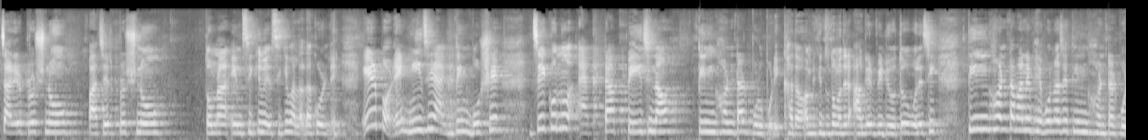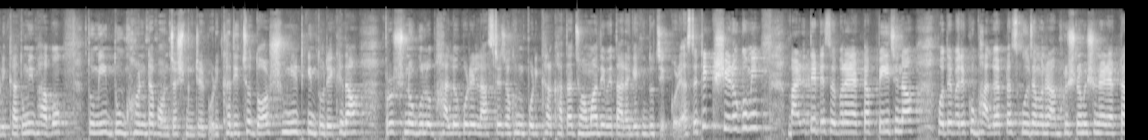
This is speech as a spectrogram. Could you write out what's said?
চারের প্রশ্ন, পাঁচের প্রশ্ন, তোমরা এমসিকিউ এসিকিউ আলাদা করলে। এরপরে নিজে একদিন বসে যে কোনো একটা পেজ নাও তিন ঘণ্টার পুরো পরীক্ষা দাও। আমি কিন্তু তোমাদের আগের ভিডিওতেও বলেছি, তিন ঘণ্টা মানে ভেবো না যে তিন ঘণ্টার পরীক্ষা। তুমি ভাবো তুমি দু ঘণ্টা পঞ্চাশ মিনিটের পরীক্ষা দিচ্ছ, দশ মিনিট কিন্তু রেখে দাও। প্রশ্নগুলো ভালো করে লাস্টে যখন পরীক্ষার খাতা জমা দেবে, তার আগে কিন্তু চেক করে আসতে। ঠিক সেরকমই বাড়িতে টেস্ট পেপারের একটা পেজ নাও। হতে পারে খুব ভালো একটা স্কুল যেমন রামকৃষ্ণ মিশনের একটা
